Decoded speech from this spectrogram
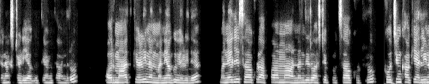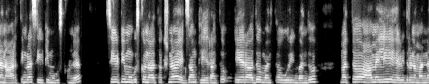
ಚೆನ್ನಾಗಿ ಸ್ಟಡಿ ಆಗುತ್ತೆ ಅಂತ ಅಂದ್ರು. ಅವ್ರ ಮಾತ್ ಕೇಳಿ ನಾನ್ ಮನೆಯಾಗೂ ಹೇಳಿದೆ. ಮನೆಯಲ್ಲಿ ಸಹ ಕೂಡ ಅಪ್ಪ, ಅಮ್ಮ, ಅಣ್ಣಂದಿರು ಅಷ್ಟೇ ಪ್ರೋತ್ಸಾಹ ಕೊಟ್ರು. ಕೋಚಿಂಗ್ ಹಾಕಿ ಅಲ್ಲಿ ನಾನು ಆರ್ ತಿಂಗಳ ಸಿ ಟಿ ಮುಗಿಸ್ಕೊಂಡೆ. ಸಿ ಟಿ ಮುಗಿಸ್ಕೊಂಡ್ ಆದ ತಕ್ಷಣ ಎಕ್ಸಾಮ್ ಕ್ಲಿಯರ್ ಆಯ್ತು ಕ್ಲಿಯರ್ ಆದು ಮತ್ತೆ ಊರಿಗೆ ಬಂದು, ಮತ್ತ ಆಮೇಲೆ ಹೇಳಿದ್ರು ನಮ್ಮ ಅಣ್ಣ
